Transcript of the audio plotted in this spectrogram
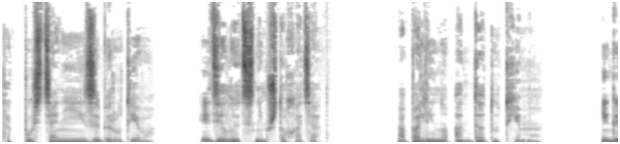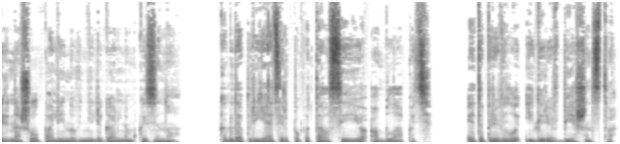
Так пусть они и заберут его, и делают с ним, что хотят. А Полину отдадут ему. Игорь нашел Полину в нелегальном казино, когда приятель попытался ее облапать. Это привело Игоря в бешенство.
